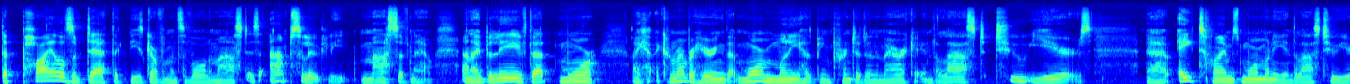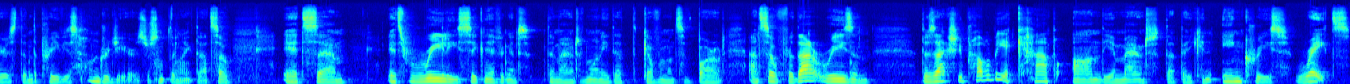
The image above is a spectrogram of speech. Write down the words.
the piles of debt that these governments have all amassed is absolutely massive now. And I believe that more, I, I can remember hearing that more money has been printed in America in the last two years. Uh, eight times more money in the last two years than the previous hundred years, or something like that. So, it's um, It's really significant the amount of money that governments have borrowed. And so, for that reason, there's actually probably a cap on the amount that they can increase rates.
